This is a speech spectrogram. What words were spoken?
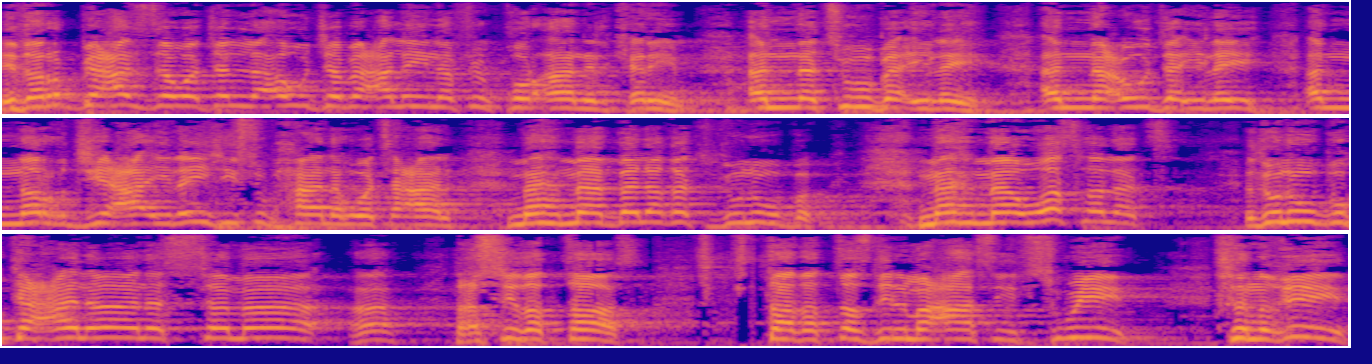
إذا رب عز وجل أوجب علينا في القرآن الكريم أن نتوب إليه أن نعود إليه أن نرجع إليه سبحانه وتعالى. مهما بلغت ذنوبك مهما وصلت ذنوبك عنان السماء تعصيد الطاس تاض الطاس ديال المعاصي تسويد تنغيد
